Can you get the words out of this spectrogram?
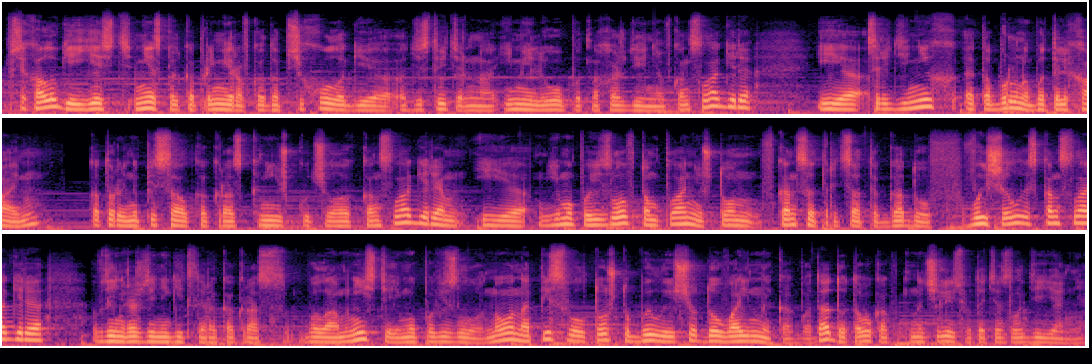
В психологии есть несколько примеров, когда психологи действительно имели опыт нахождения в концлагере, и среди них это Бруно Беттельхайм, который написал как раз книжку «Человек в концлагере», и ему повезло в том плане, что он в конце 30-х годов вышел из концлагеря, в день рождения Гитлера как раз была амнистия, ему повезло, но он описывал то, что было еще до войны, как бы, да, до того, как начались вот эти злодеяния.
